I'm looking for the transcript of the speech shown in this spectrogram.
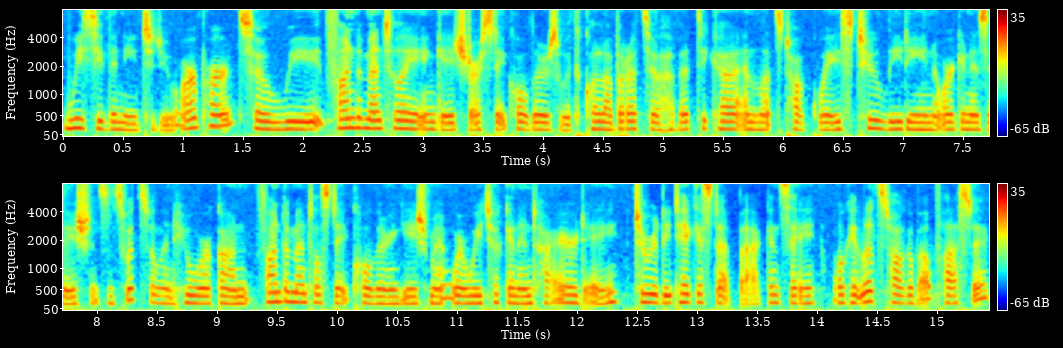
we see the need to do our part. So we fundamentally engaged our stakeholders with Collaboratio Helvetica and Let's Talk Waste, two leading organizations in Switzerland who work on fundamental stakeholder engagement, where we took an entire day to really take a step back and say, okay, let's talk about plastic.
